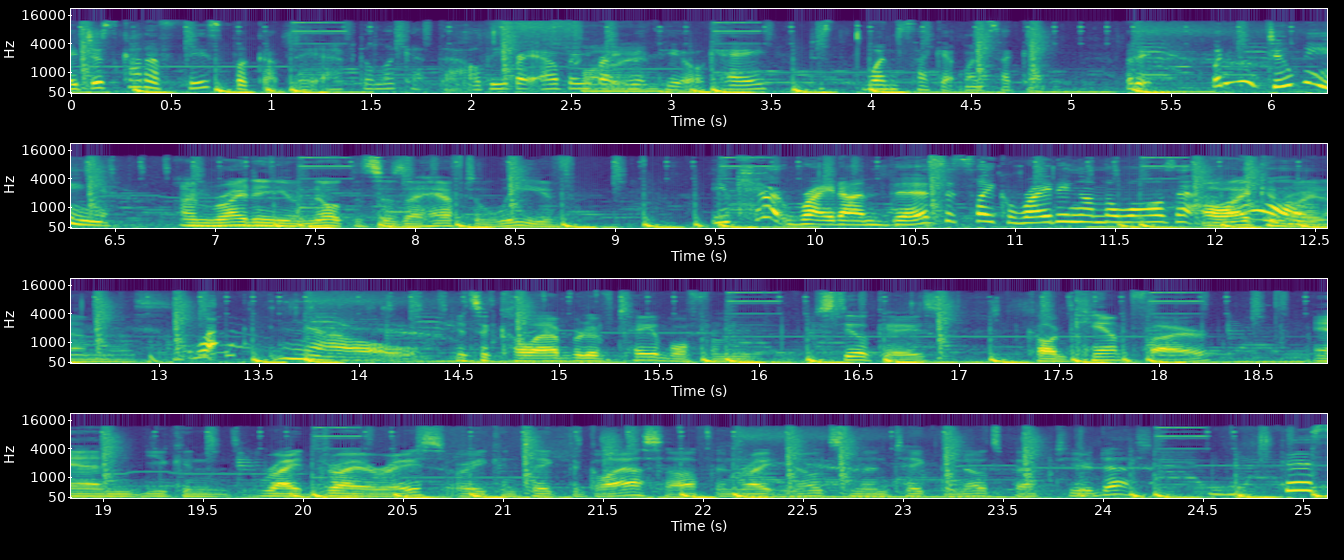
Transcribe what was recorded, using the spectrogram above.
I just got a Facebook update. I have to look at that. I'll be right. I'll be right with you. Okay? Just one second. One second. What are, what are you doing? I'm writing you a note that says I have to leave. You can't write on this. It's like writing on the walls at Oh, home. I can write on this. What? No. It's a collaborative table from Steelcase called Campfire. and you can write dry erase, or you can take the glass off and write notes, and then take the notes back to your desk. This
